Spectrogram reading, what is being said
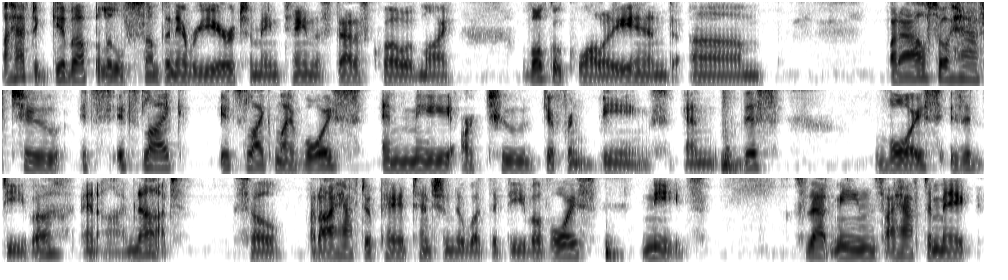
I have to give up a little something every year to maintain the status quo of my vocal quality. And, um, but I also have to, it's, it's like, it's like my voice and me are two different beings. And this voice is a diva and I'm not. So, but I have to pay attention to what the diva voice needs. So that means I have to make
